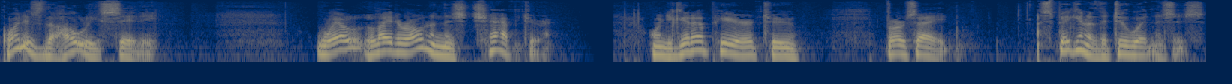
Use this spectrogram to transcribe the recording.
what is the holy city? Well, later on in this chapter, when you get up here to verse 8, speaking of the two witnesses,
